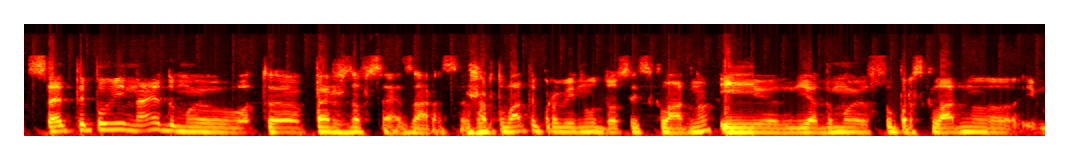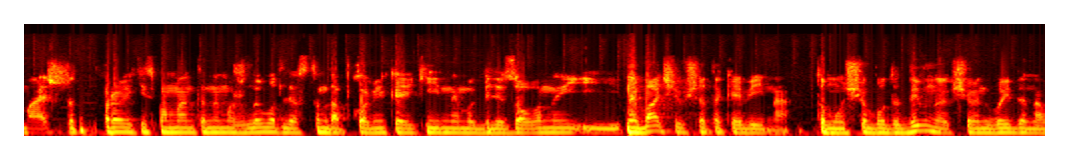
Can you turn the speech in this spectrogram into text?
Це типу війна. Я думаю, от е, перш за все зараз жартувати про війну досить складно, і я думаю, супер складно і майже про якісь моменти неможливо для стендап-коміка, який не мобілізований і не бачив, що таке війна. Тому що буде дивно, якщо він вийде на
